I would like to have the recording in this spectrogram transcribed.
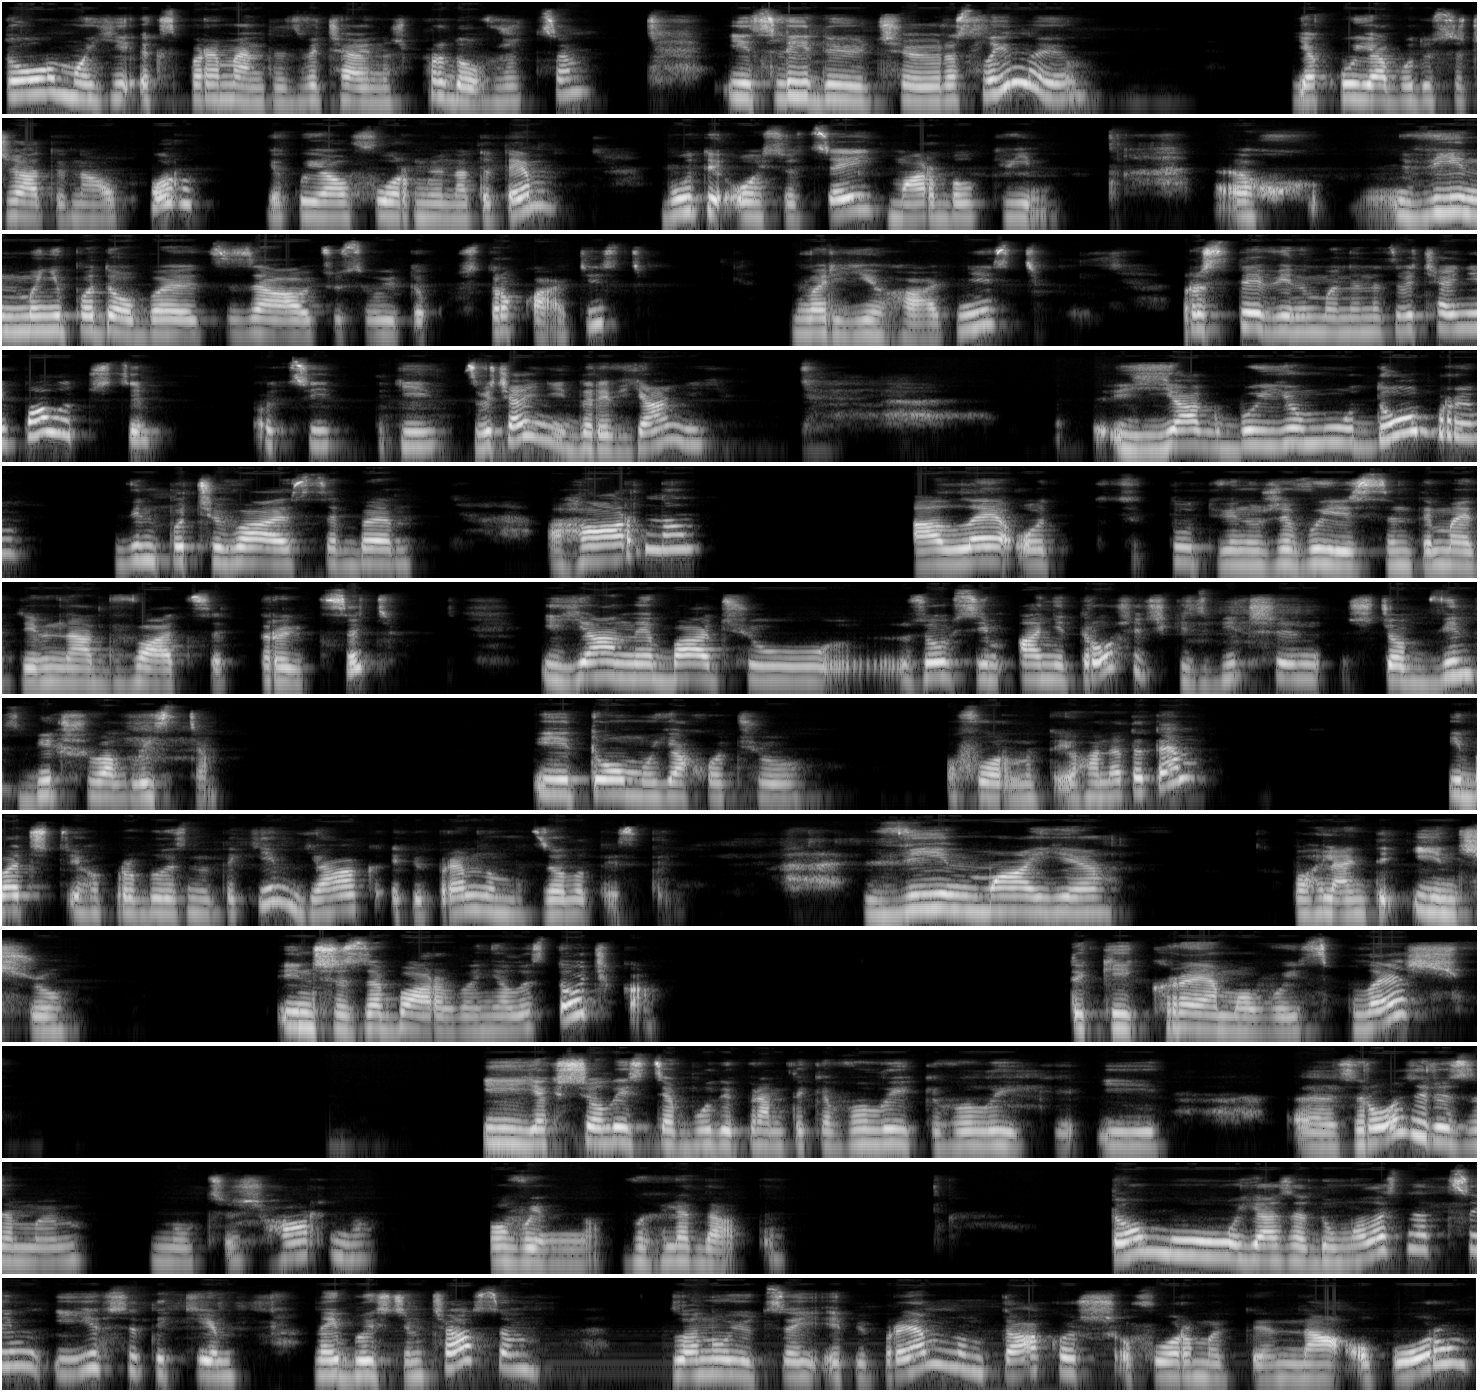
то мої експерименти, звичайно ж, продовжаться. І слідуючою рослиною, яку я буду саджати на опору, яку я оформлю на тотем, буде ось оцей Marble Queen. Він мені подобається за цю свою таку строкатість, варієгатність. Росте він в мене на звичайній паличці, оцій такій звичайній дерев'яній. Якби йому добре, він почуває себе гарно, але от тут він вже виріс сантиметрів на 20-30, і я не бачу зовсім ані трошечки збільшень, щоб він збільшував листя. І тому я хочу оформити його на тотем і бачити його приблизно таким, як епіпремнум золотистий. Він має, погляньте, іншу, інше забарвлення листочка, такий кремовий сплеш. І якщо листя буде прям таке велике-велике і е, з розрізами, ну це ж гарно повинно виглядати. Тому я задумалась над цим і все-таки найближчим часом планую цей епіпремнум також оформити на опору.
